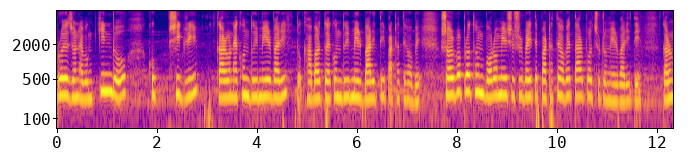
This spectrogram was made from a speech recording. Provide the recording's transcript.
প্রয়োজন এবং কিনবেও খুব শীঘ্রই, কারণ এখন দুই মেয়ের বাড়ি, তো খাবার তো এখন দুই মেয়ের বাড়িতেই পাঠাতে হবে। সর্বপ্রথম বড় মেয়ের শ্বশুর বাড়িতে পাঠাতে হবে, তারপর ছোট মেয়ের বাড়িতে, কারণ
